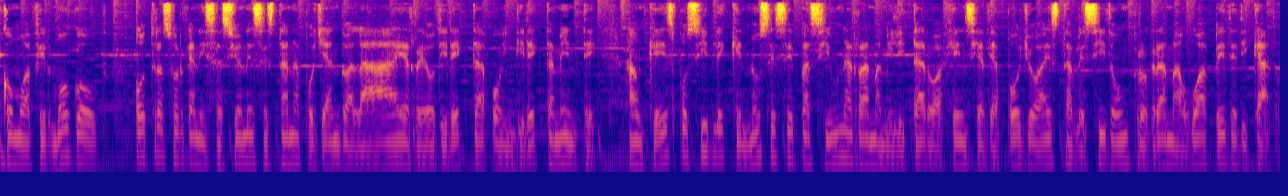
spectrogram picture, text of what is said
Como afirmó Gould, otras organizaciones están apoyando a la AARO directa o indirectamente, aunque es posible que no se sepa si una rama militar o agencia de apoyo ha establecido un programa UAP dedicado.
